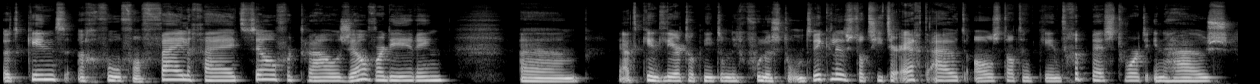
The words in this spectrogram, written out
het kind een gevoel van veiligheid, zelfvertrouwen, zelfwaardering. Ehm, ja, het kind leert ook niet om die gevoelens te ontwikkelen. Dus dat ziet er echt uit als dat een kind gepest wordt in huis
